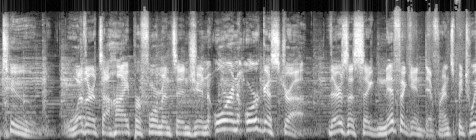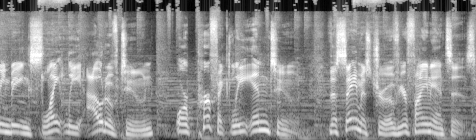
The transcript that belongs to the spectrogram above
tuned. Whether it's a high performance engine or an orchestra, there's a significant difference between being slightly out of tune or perfectly in tune. The same is true of your finances.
